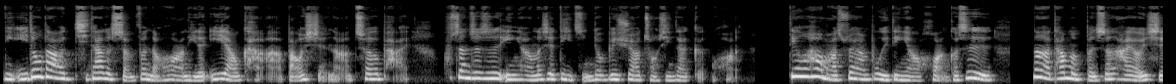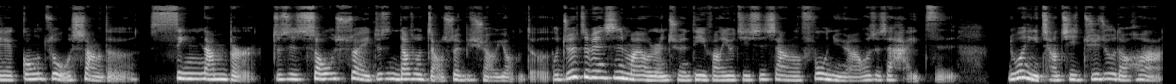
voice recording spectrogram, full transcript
你移动到其他的省份的话，你的医疗卡、保险啊、车牌，甚至是银行那些地址，你都必须要重新再更换。电话号码虽然不一定要换，可是那他们本身还有一些工作上的新 number，就是收税，就是你到时候缴税必须要用的。我觉得这边是蛮有人权的地方，尤其是像妇女啊，或者是孩子。如果你长期居住的话，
